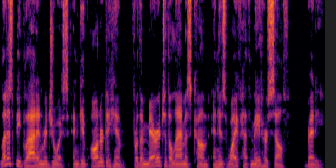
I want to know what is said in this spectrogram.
Let us be glad and rejoice, and give honor to him, for the marriage of the Lamb is come, and his wife hath made herself ready.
